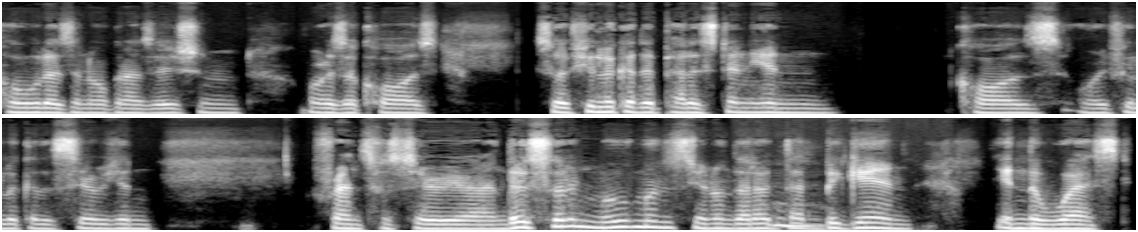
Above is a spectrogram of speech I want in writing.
hold as an organization or as a cause. So if you look at the Palestinian cause, or if you look at the Syrian Friends for Syria, and there's certain movements, you know, that are, mm-hmm. that begin in the West.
